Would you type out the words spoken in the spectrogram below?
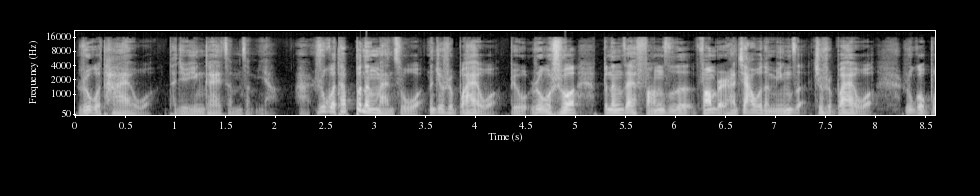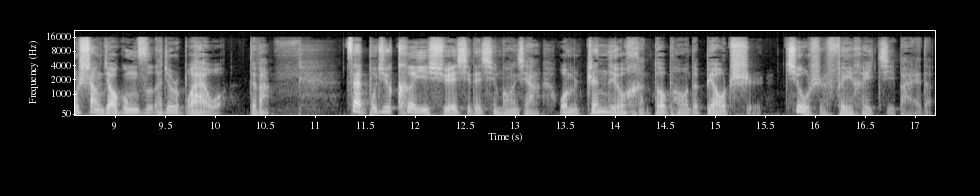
如果他爱我，他就应该怎么怎么样。啊，如果他不能满足我，那就是不爱我。比如，如果说不能在房子房本上加我的名字，就是不爱我；如果不上交工资，他就是不爱我，对吧？在不去刻意学习的情况下，我们真的有很多朋友的标尺就是非黑即白的，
